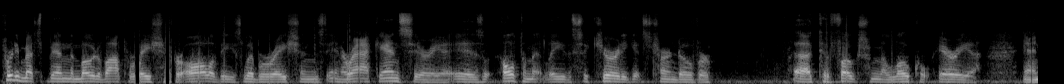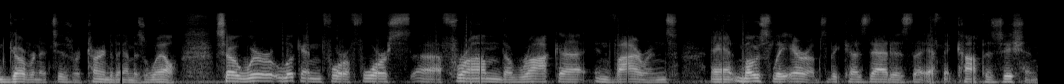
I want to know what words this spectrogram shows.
pretty much been the mode of operation for all of these liberations in Iraq and Syria is ultimately the security gets turned over uh, to folks from the local area, and governance is returned to them as well. So we're looking for a force uh, from the Raqqa environs, and mostly Arabs, because that is the ethnic composition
